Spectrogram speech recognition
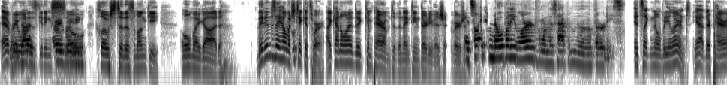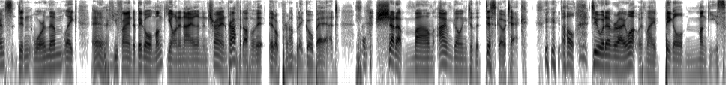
Everyone is getting Everybody- so close to this monkey. Oh my god. They didn't say how much tickets were. I kind of wanted to compare them to the 1930 version. It's like nobody learned when this happened in the 30s. It's like nobody learned. Yeah, their parents didn't warn them. Like, eh, if you find a big old monkey on an island and try and profit off of it, it'll probably go bad. Shut up, mom. I'm going to the discotheque. I'll do whatever I want with my big old monkeys.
